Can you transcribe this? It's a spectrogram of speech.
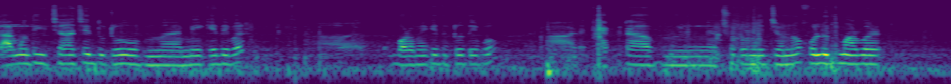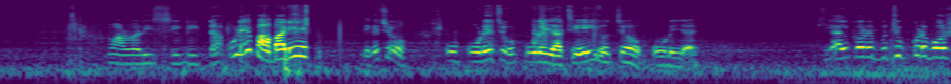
তার মধ্যে ইচ্ছা আছে দুটো মেয়েকে দেবার। বড় মেয়েকে দুটো দেব। আর একটা ছোট মেয়ের জন্য হলুদ মারবার মারবাড়ি সিগিটা ওরে বাবারে দেখেছ? ও পড়েছে পড়ে যাচ্ছে। এই হচ্ছে পড়ে যায়। খেয়াল করে, চুপ করে বস,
